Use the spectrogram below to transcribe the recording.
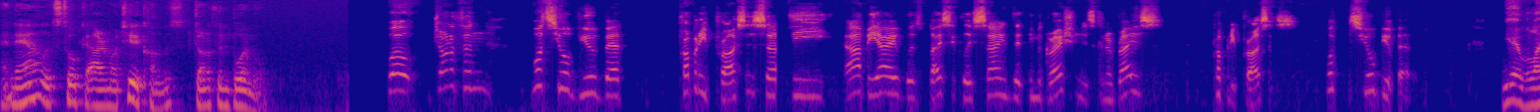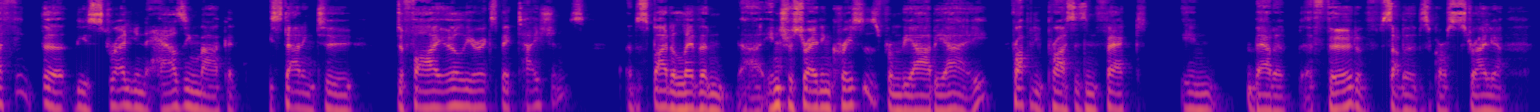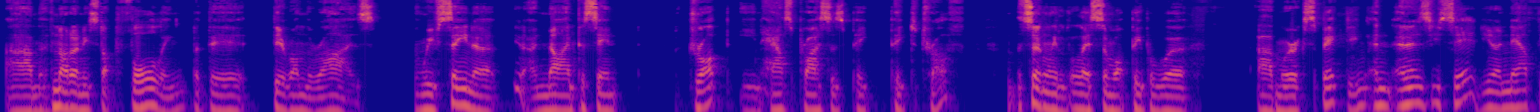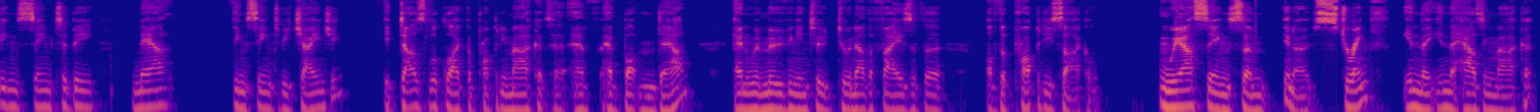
And now let's talk to RMIT economist Jonathan Boymal. Well, Jonathan, what's your view about property prices, uh, the RBA was basically saying that immigration is going to raise property prices. What's your view about it? Yeah, well, I think the, the Australian housing market is starting to defy earlier expectations. Uh, despite 11 uh, interest rate increases from the RBA, property prices, in fact, in about a, a third of suburbs across Australia, um, have not only stopped falling, but they're they're on the rise. We've seen a you know nine percent drop in house prices peak peak to trough. Certainly less than what people were um, were expecting. And and as you said, you know now things seem to be now things seem to be changing. It does look like the property markets have have bottomed out, and we're moving into to another phase of the of the property cycle. We are seeing some you know strength in the in the housing market.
